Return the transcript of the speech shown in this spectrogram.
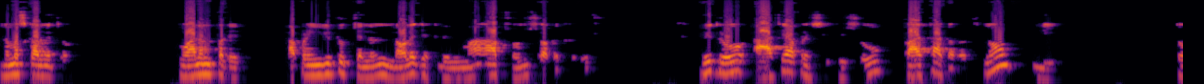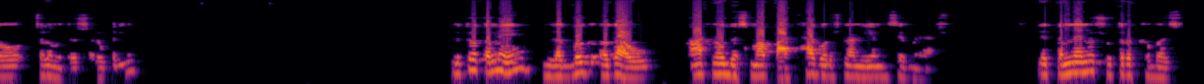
નમસ્કાર મિત્રો. હું આનંદ પટેલ. આપણી યુટ્યુબ ચેનલ નોલેજ એકેડેમીમાં આપ સૌનું સ્વાગત કરું છું. મિત્રો, આજે આપણે શીખીશું પાયથાગોરસનો નિયમ તો ચલો મિત્રો, શરૂ કરીએ. મિત્રો, તમે લગભગ અગાઉ આઠ નવ દસમાં પાયથાગોરસના નિયમ વિશે ભણ્યા છો. એટલે તમને એનું સૂત્ર ખબર છે.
